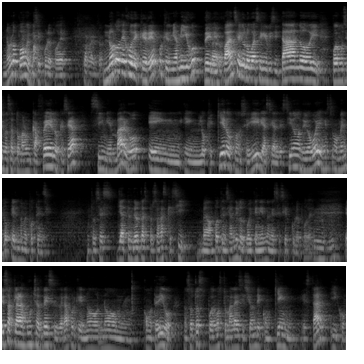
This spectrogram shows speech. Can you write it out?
No lo pongo en mi círculo de poder. Correcto. No lo dejo de querer porque es mi amigo de la infancia, yo lo voy a seguir visitando y podemos irnos a tomar un café, lo que sea, sin embargo, en, en, lo que quiero conseguir y hacia el destino donde yo voy, en este momento, él no me potencia. Entonces ya tendré otras personas que sí me van potenciando y los voy teniendo en ese círculo de poder. Eso aclara muchas veces, ¿verdad? Porque no, no, como te digo, nosotros podemos tomar la decisión de con quién estar y con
